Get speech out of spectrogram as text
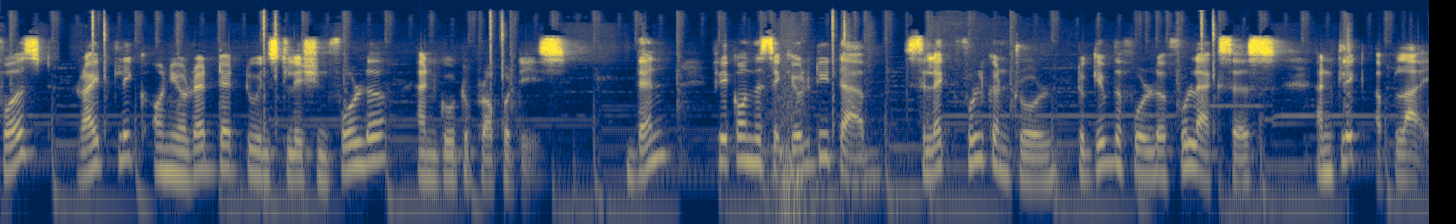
First, right click on your Red Dead 2 installation folder and go to properties. Then click on the security tab, select full control to give the folder full access and click apply.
